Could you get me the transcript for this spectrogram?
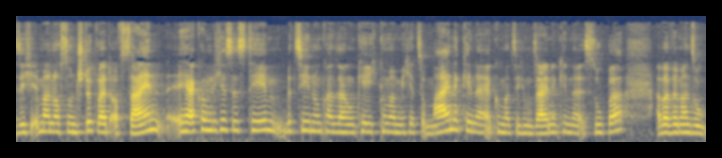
sich immer noch so ein Stück weit auf sein herkömmliches System beziehen und kann sagen, okay, ich kümmere mich jetzt um meine Kinder, er kümmert sich um seine Kinder, ist super. Aber wenn man so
